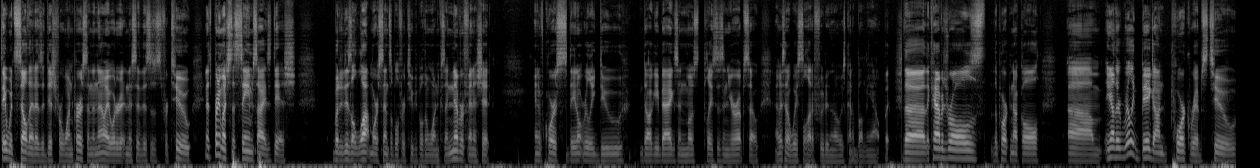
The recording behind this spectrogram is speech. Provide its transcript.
they would sell that as a dish for one person. And now I ordered it and they said this is for two, and it's pretty much the same size dish, but it is a lot more sensible for two people than one because I never finish it. And of course, they don't really do doggy bags in most places in Europe, so I always had to waste a lot of food, and it always kind of bummed me out. But the the cabbage rolls, the pork knuckle, um, you know, they're really big on pork ribs too.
